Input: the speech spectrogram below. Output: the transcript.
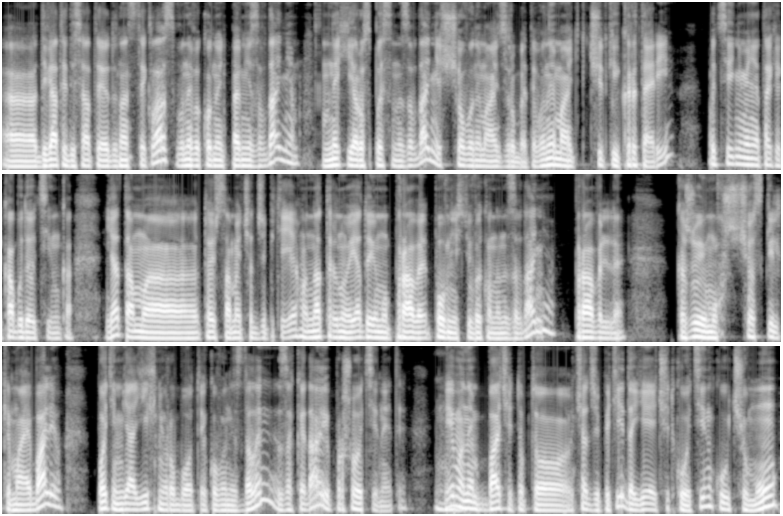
е, 9, 10, 11 клас, вони виконують певні завдання. В них є розписане завдання, що вони мають зробити. Вони мають чіткі критерії оцінювання, так яка буде оцінка. Я там е, той ж самий ChatGPT, я його натреную, я даю йому праве повністю виконане завдання, правильне. Кажу йому, що скільки має балів. Потім я їхню роботу, яку вони здали, закидаю і прошу оцінити. І вони бачать, тобто ChatGPT дає чітку оцінку, чому,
